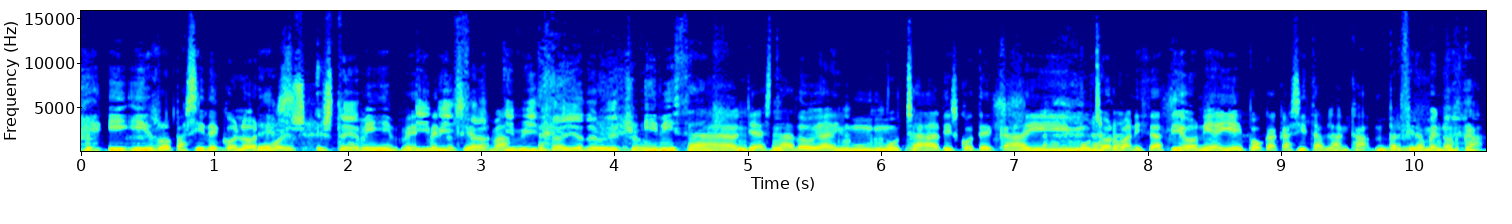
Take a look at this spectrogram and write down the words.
y, y ropa así de colores, Pues Esther, a mí me, me Ibiza, entusiasma. Ibiza, ya te lo he dicho. Ibiza ya he estado, hay mucha discoteca y mucha urbanización y ahí hay poca casita blanca. Prefiero Menorca,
